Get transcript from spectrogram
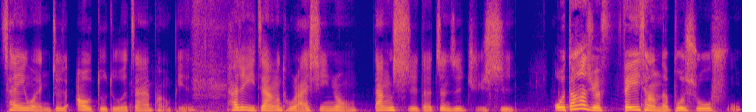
蔡英文就是傲嘟嘟的站在旁边。他就以这张图来形容当时的政治局势，我当时觉得非常的不舒服。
